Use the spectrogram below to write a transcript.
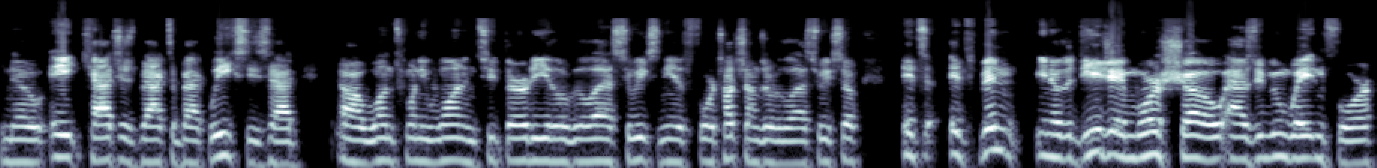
you know, eight catches back to back weeks. He's had uh, 121 and 230 over the last two weeks, and he has four touchdowns over the last week. So it's it's been you know the DJ Moore show as we've been waiting for,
